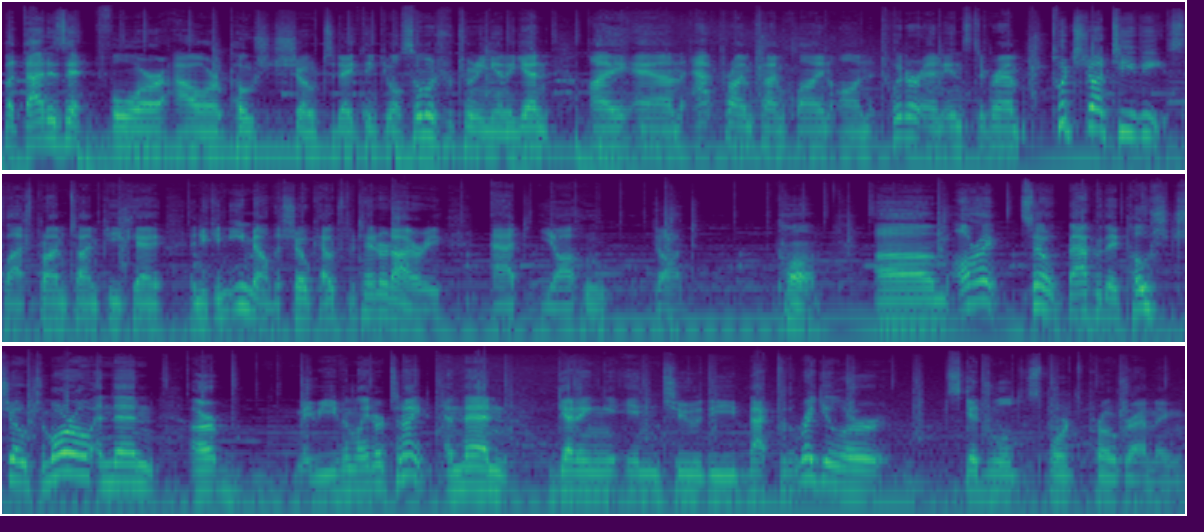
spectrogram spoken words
But that is it for our post show today. Thank you all so much for tuning in. Again, I am at Primetime Klein on Twitter and Instagram, twitch.tv slash primetimepk, and you can email the show couchpotatodiary at yahoo.com. Um, all right, so back with a post show tomorrow, and then, or maybe even later tonight, and then getting into the back to the regular scheduled sports programming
